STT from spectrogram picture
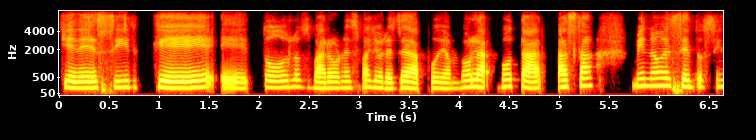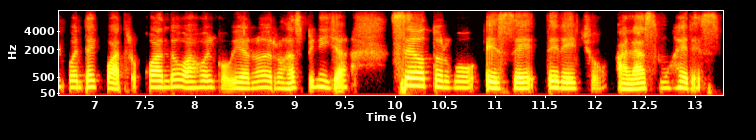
Quiere decir que eh, todos los varones mayores de edad podían votar hasta 1954, cuando bajo el gobierno de Rojas Pinilla se otorgó ese derecho a las mujeres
